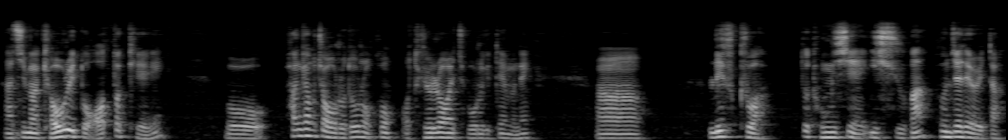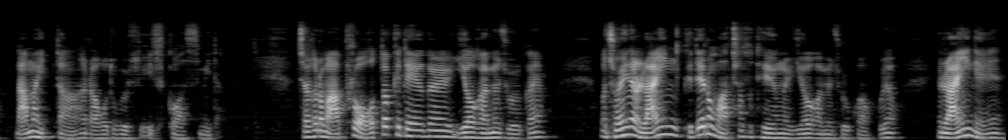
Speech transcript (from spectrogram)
하지만 겨울이 또 어떻게 뭐 환경적으로도 그렇고 어떻게 흘러갈지 모르기 때문에 어, 리스크와 또 동시에 이슈가 혼재되어 있다, 남아 있다 라고도 볼 수 있을 것 같습니다. 자, 그럼 앞으로 어떻게 대응을 이어가면 좋을까요? 뭐 저희는 라인 그대로 맞춰서 대응을 이어가면 좋을 것 같고요. 라인은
